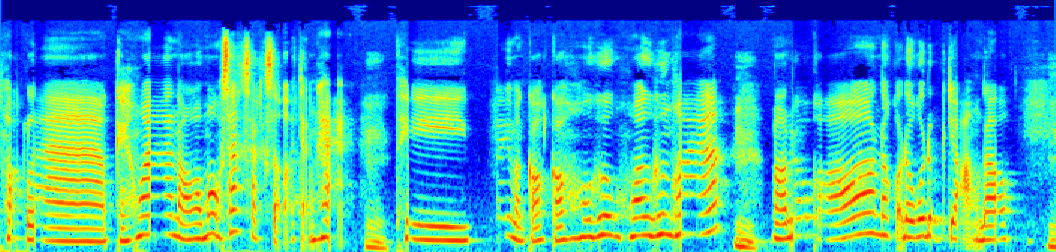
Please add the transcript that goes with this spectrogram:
hoặc là cái hoa nó có màu sắc sặc sỡ chẳng hạn ừ. thì khi mà có có hương hoa hương hoa á ừ. nó đâu có nó có đâu có được chọn đâu ừ.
